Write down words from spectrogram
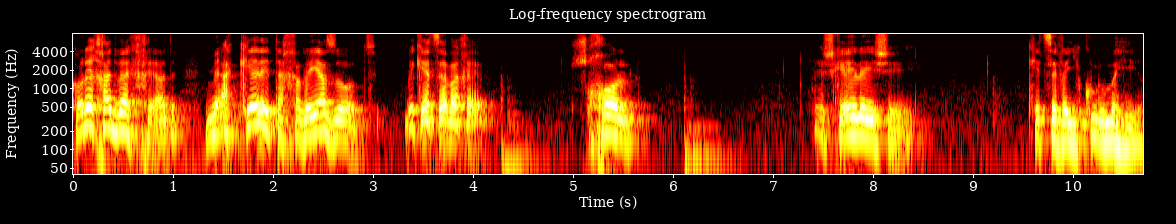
כל אחד ואחד מעכל את החוויה הזאת בקצב אחר. שכול. יש כאלה שקצב העיכול הוא מהיר,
